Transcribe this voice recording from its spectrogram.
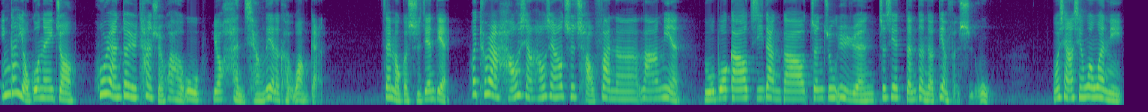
应该有过那一种忽然对于碳水化合物有很强烈的渴望感，在某个时间点会突然好想好想要吃炒饭啊、拉面。萝卜糕、鸡蛋糕、珍珠芋圆这些等等的淀粉食物，我想要先问问你，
